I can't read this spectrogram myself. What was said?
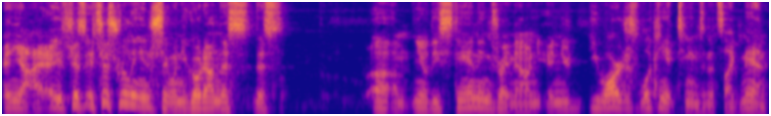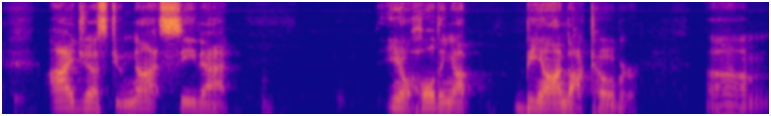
and yeah, it's just it's just really interesting when you go down this this um, you know these standings right now, and, and you you are just looking at teams, and it's like, man, I just do not see that you know holding up beyond October, um,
